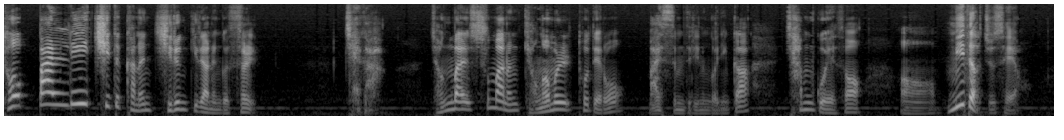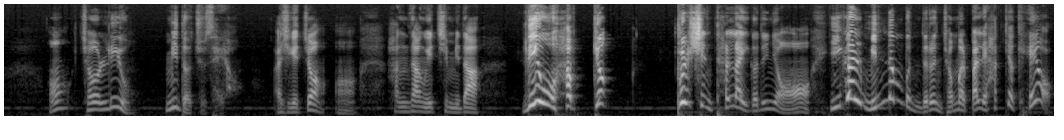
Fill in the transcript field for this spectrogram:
더 빨리 취득하는 지름길이라는 것을 제가 정말 수많은 경험을 토대로 말씀드리는 거니까 참고해서 어, 믿어주세요. 어, 저 리우 믿어주세요. 아시겠죠? 어, 항상 외칩니다. 리우 합격 불신 탈락이거든요. 이걸 믿는 분들은 정말 빨리 합격해요.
